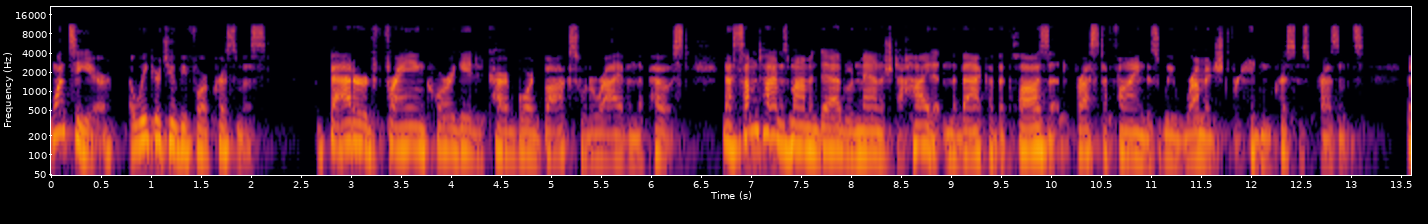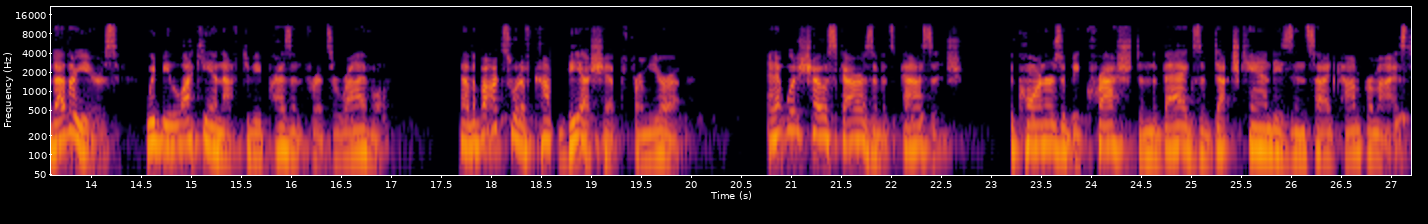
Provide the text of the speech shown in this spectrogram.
Once a year, a week or two before Christmas, a battered, fraying corrugated cardboard box would arrive in the post. Now, sometimes mom and dad would manage to hide it in the back of the closet for us to find as we rummaged for hidden Christmas presents. But other years, we'd be lucky enough to be present for its arrival. Now, the box would have come via ship from Europe, and it would show scars of its passage. The corners would be crushed and the bags of Dutch candies inside compromised,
